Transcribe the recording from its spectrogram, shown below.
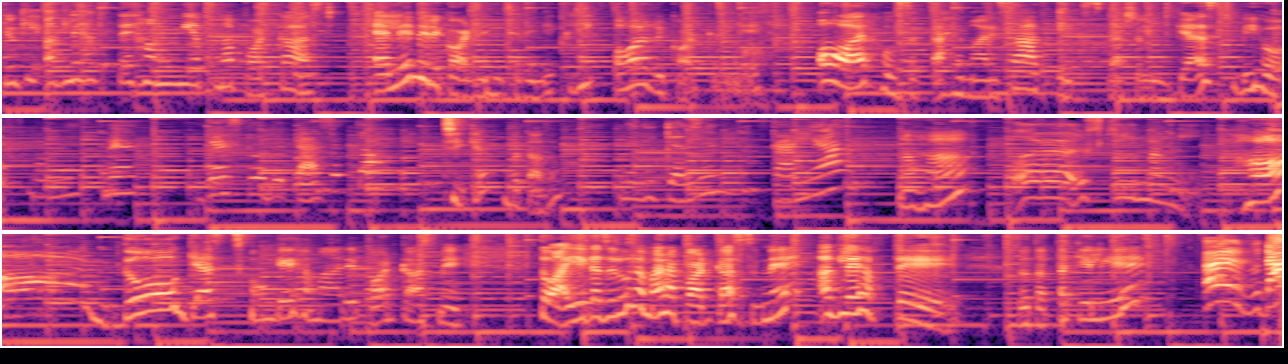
क्योंकि अगले हफ़्ते हम ये अपना पॉडकास्ट एलए में रिकॉर्ड नहीं करेंगे, कहीं और रिकॉर्ड करेंगे। और हो सकता है हमारे साथ एक स्पेशल गेस्ट भी हो। मैं गेस्ट बता मम्मी हाँ दो गेस्ट होंगे हमारे पॉडकास्ट में। तो आइएगा ज़रूर हमारा पॉडकास्ट सुनने अगले हफ़्ते। तो तब तक के लिए अलविदा।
